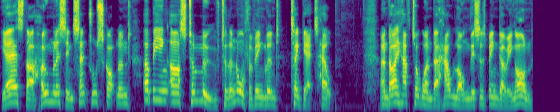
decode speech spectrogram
Yes, the homeless in central Scotland are being asked to move to the north of England to get help. And I have to wonder how long this has been going on.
